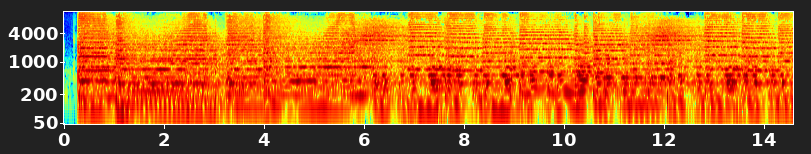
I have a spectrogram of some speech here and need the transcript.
Thank you.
